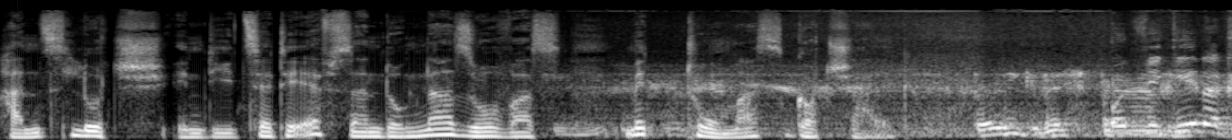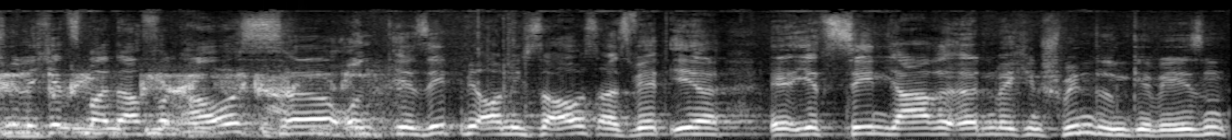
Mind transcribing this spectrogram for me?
Hans Lutsch in die ZDF-Sendung Na sowas mit Thomas Gottschalk. Und wir gehen natürlich jetzt mal davon aus, äh, und ihr seht mir auch nicht so aus, als wärt ihr äh, jetzt zehn Jahre irgendwelchen Schwindeln gewesen,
